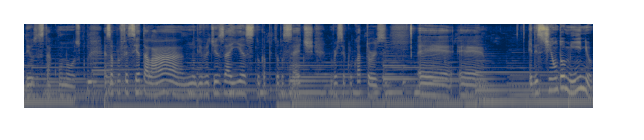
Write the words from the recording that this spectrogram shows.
Deus está conosco. Essa profecia está lá no livro de Isaías, no capítulo 7, no versículo 14. É, é, eles tinham domínio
